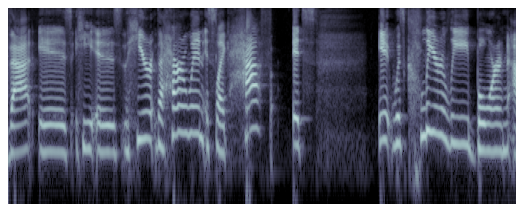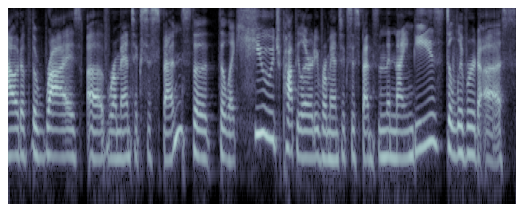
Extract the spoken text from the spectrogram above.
that is he is here the heroine is like half. It's it was clearly born out of the rise of romantic suspense the the like huge popularity of romantic suspense in the 90s delivered us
